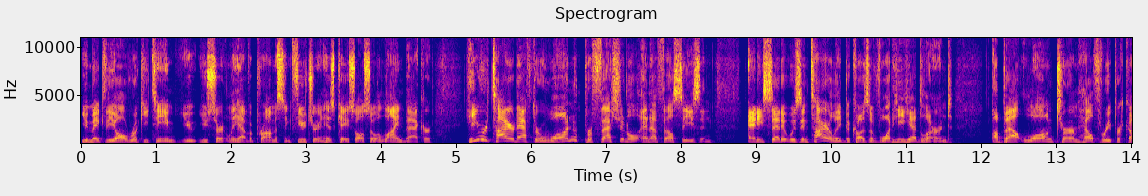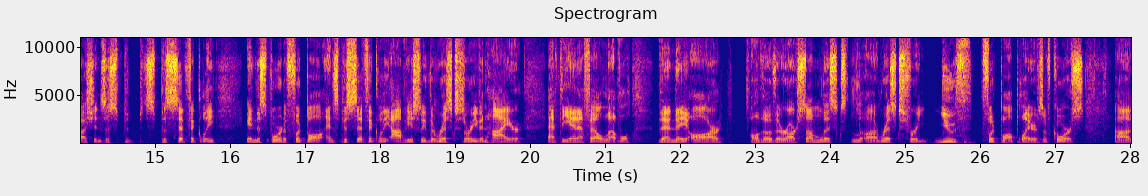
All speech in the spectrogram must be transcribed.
You make the all rookie team, you, you certainly have a promising future. In his case, also a linebacker. He retired after one professional NFL season, and he said it was entirely because of what he had learned about long term health repercussions, specifically in the sport of football, and specifically, obviously, the risks are even higher at the NFL level than they are, although there are some risks, uh, risks for youth football players, of course. Uh,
